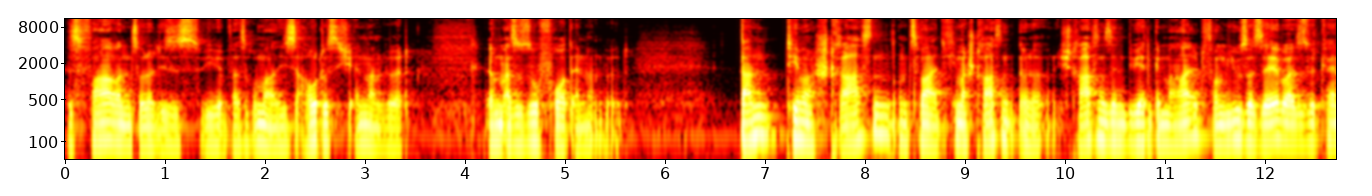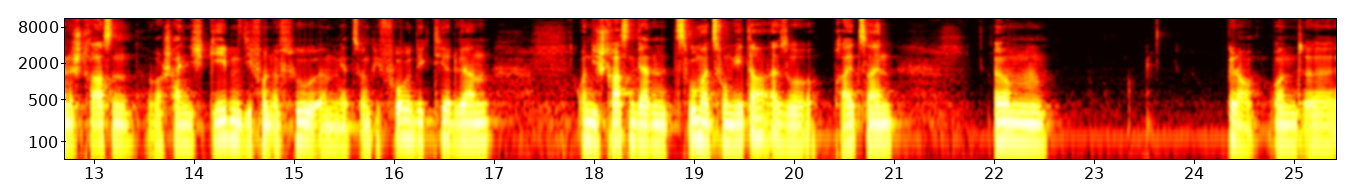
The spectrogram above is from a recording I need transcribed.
des Fahrens oder dieses, wie, was auch immer, dieses Autos sich ändern wird. Ähm, also sofort ändern wird. Dann Thema Straßen, und zwar die Thema Straßen, oder die Straßen sind, die werden gemalt vom User selber, also es wird keine Straßen wahrscheinlich geben, die von F2 ähm, jetzt irgendwie vorgediktiert werden, und die Straßen werden 2 mal 2 Meter, also breit sein. Ähm, genau. Und äh,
